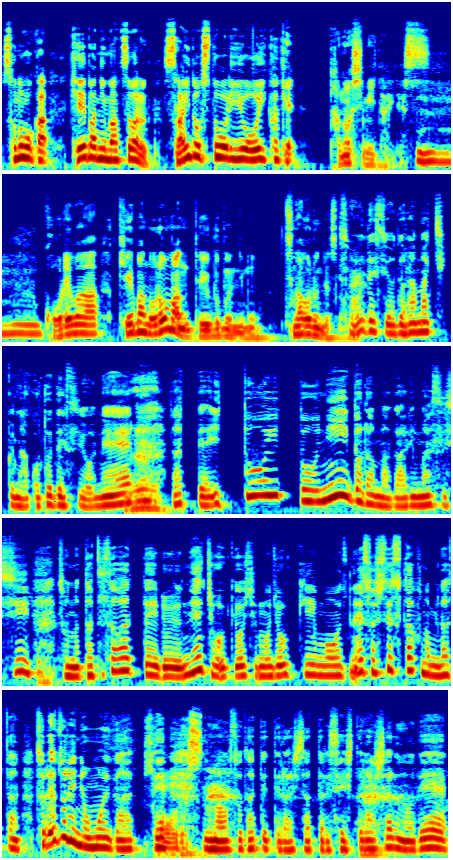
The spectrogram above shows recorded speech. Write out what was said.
その他競馬にまつわるサイドストーリーを追いかけ楽しみたいです。これは競馬のロマンという部分にもつながるんですかね？そうですよ。ドラマチックなことですよね。ね。だって一頭一頭にドラマがありますしその携わっているね調教師もジョッキーもねそしてスタッフの皆さんそれぞれに思いがあってね。馬を育ててらっしゃったり接してらっしゃるので。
